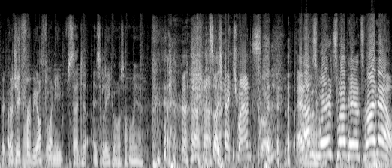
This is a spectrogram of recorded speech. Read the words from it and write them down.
They're kind OJ threw me small. off when you said uh, it's illegal. I was like, oh yeah. so I changed my answer. And I'm just wearing sweatpants right now.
